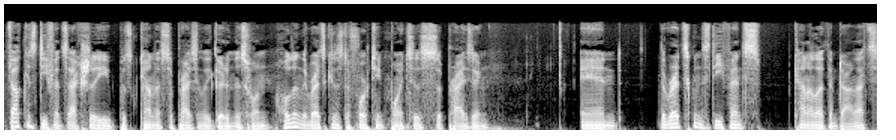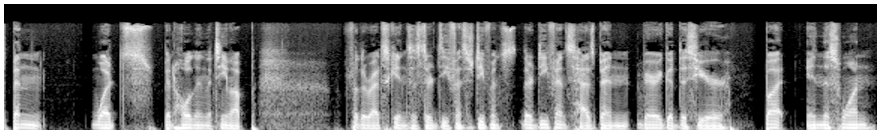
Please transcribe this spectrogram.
Falcons defense actually was kind of surprisingly good in this one. Holding the Redskins to 14 points is surprising. And the Redskins defense kind of let them down. That's been what's been holding the team up for the Redskins is their defense. Their defense, their defense has been very good this year, but in this one,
